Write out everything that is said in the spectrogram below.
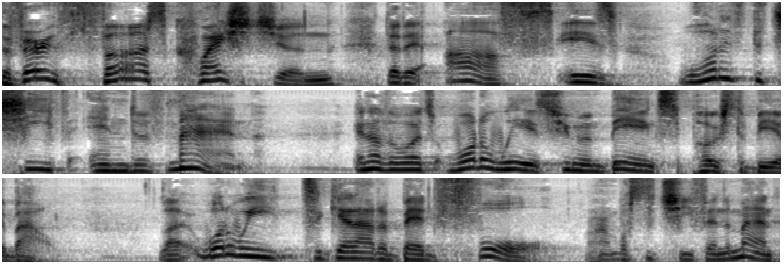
The very first question that it asks is What is the chief end of man? In other words, what are we as human beings supposed to be about? Like, what are we to get out of bed for? Right? What's the chief end of man?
